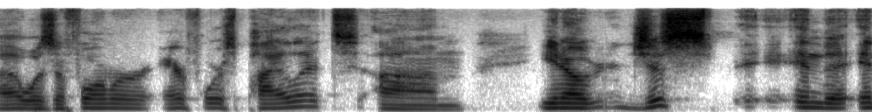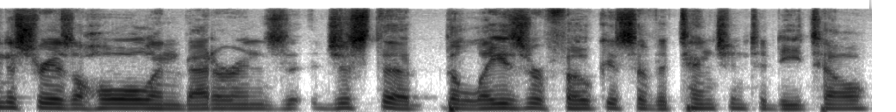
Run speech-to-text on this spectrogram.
uh, was a former Air Force pilot. Um, you know, just in the industry as a whole and veterans, just the the laser focus of attention to detail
